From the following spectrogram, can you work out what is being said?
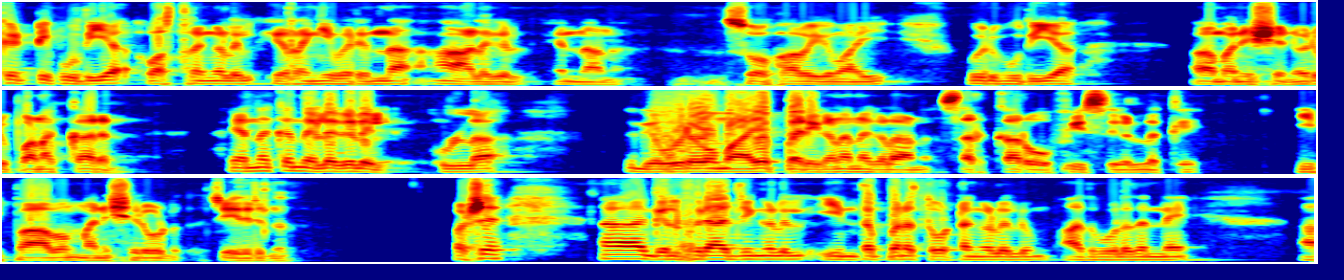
കെട്ടി പുതിയ വസ്ത്രങ്ങളിൽ ഇറങ്ങി വരുന്ന ആളുകൾ എന്നാണ് സ്വാഭാവികമായി ഒരു പുതിയ മനുഷ്യൻ ഒരു പണക്കാരൻ എന്നൊക്കെ നിലകളിൽ ഉള്ള ഗൗരവമായ പരിഗണനകളാണ് സർക്കാർ ഓഫീസുകളിലൊക്കെ ഈ പാവം മനുഷ്യരോട് ചെയ്തിരുന്നത്. പക്ഷേ ഗൾഫ് രാജ്യങ്ങളിൽ ഈന്തപ്പനത്തോട്ടങ്ങളിലും അതുപോലെ തന്നെ ആ,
